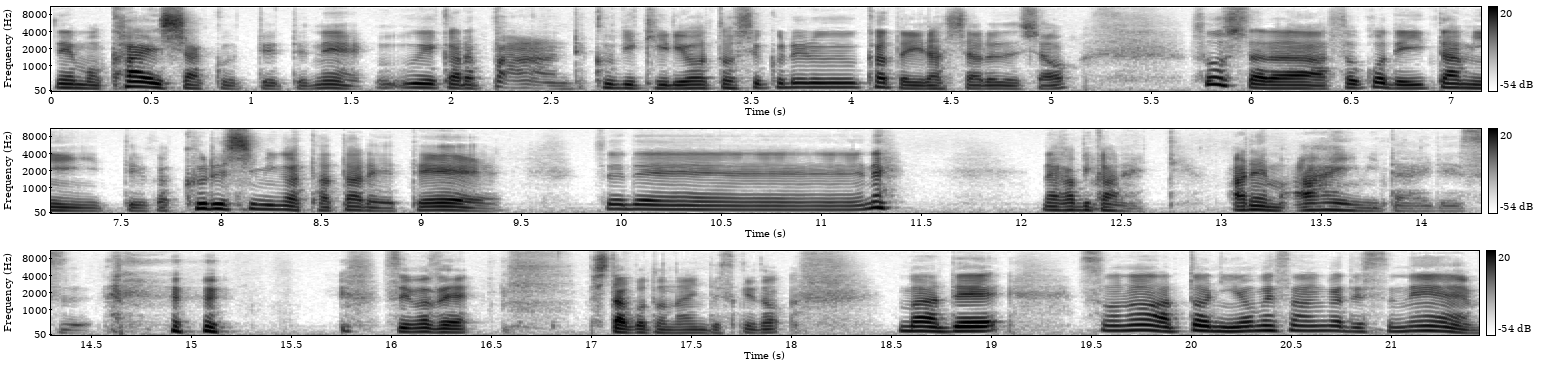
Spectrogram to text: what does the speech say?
でも解釈って言ってね、上からバーンって首切り落としてくれる方いらっしゃるでしょそうしたら、そこで痛みっていうか苦しみが断たれて、それで、ね、長引かないっていう。あれも愛みたいです。すいません。したことないんですけど。まあで、その後に嫁さんがですね、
